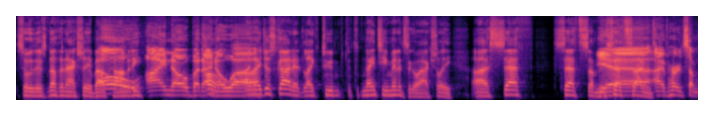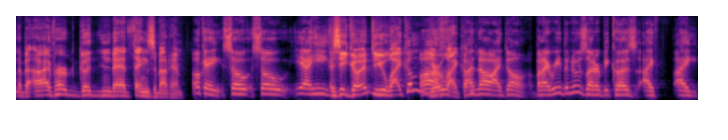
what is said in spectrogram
So there's nothing actually about oh, comedy. I know, but I Oh, know. Uh, and I just got it like two, 19 minutes ago, actually. Uh, Seth, Seth something, Seth yeah, Simons. I've heard something about. I've heard good and bad things about him. okay, so so yeah, he Is he good? Do you like him? Ugh, You're like him. I no, I don't. But I read the newsletter because I I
